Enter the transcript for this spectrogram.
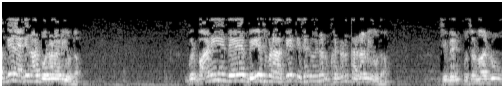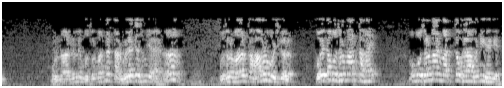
ਅੱਗੇ ਲੈ ਕੇ ਨਾਲ ਬੋਲਣਾ ਨਹੀਂ ਆਉਂਦਾ। ਗੁਰਬਾਣੀ ਦੇ ਬੇਸ ਬਣਾ ਕੇ ਕਿਸੇ ਨੂੰ ਇਹਨਾਂ ਨੂੰ ਖੰਡਨ ਕਰਨਾ ਨਹੀਂ ਆਉਂਦਾ। ਜਿਵੇਂ ਮੁਸਲਮਾਨ ਨੂੰ ਗੁਰੂ ਨਾਨਕ ਨੇ ਮੁਸਲਮਾਨ ਦਾ ਧਰਮ ਲੈ ਕੇ ਸਮਝਾਇਆ ਨਾ। ਮੁਸਲਮਾਨ ਕਹਾਵਣ ਮੁਸ਼ਕਲ, ਹੋਏ ਤਾਂ ਮੁਸਲਮਾਨ ਕਹਾਏ। ਉਹ ਮੁਸਲਮਾਨ ਮਤ ਤੋਂ ਖਿਲਾਫ ਨਹੀਂ ਹੈਗੇ।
